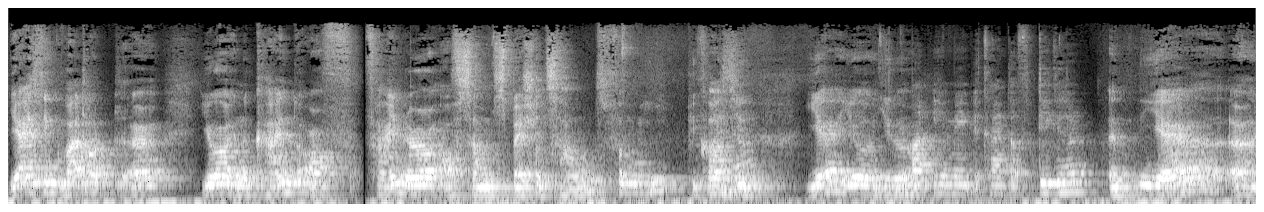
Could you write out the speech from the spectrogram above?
yeah. I think Waltraud, uh, you're in a kind of finder of some special sounds for me because you, yeah, you You, you, might, you mean a kind of digger? uh, yeah, uh,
